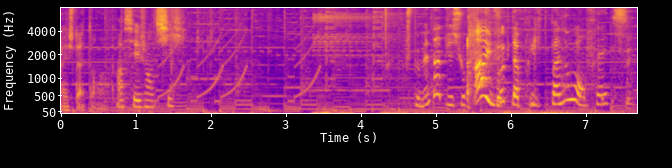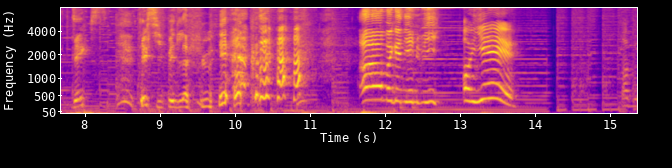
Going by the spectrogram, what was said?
Ouais, je t'attends. hein. Ah, c'est gentil. Je peux même pas appuyer sur A une fois que t'as pris le panneau en fait. C'est Tex. Tex, il fait de la fumée Ah, on va gagner une vie Oh yeah Bravo.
